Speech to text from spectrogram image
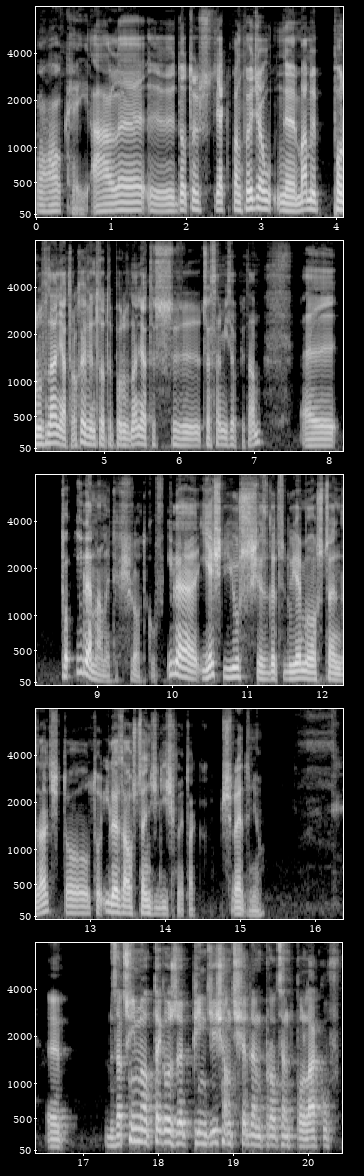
Okej, okay, ale no to już jak pan powiedział, e, mamy porównania trochę, więc o te porównania też y, czasami zapytam. To ile mamy tych środków? Ile, jeśli już się zdecydujemy oszczędzać, to, to ile zaoszczędziliśmy tak średnio? Zacznijmy od tego, że 57% Polaków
